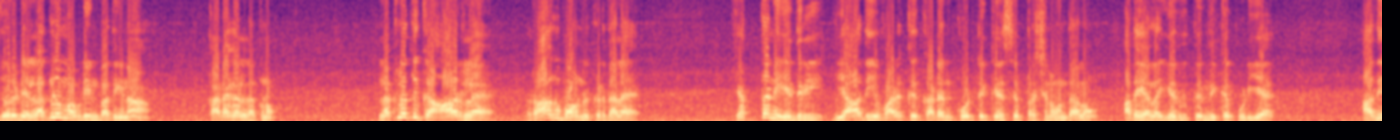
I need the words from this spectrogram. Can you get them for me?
இவருடைய லக்னம் அப்படின்னு பார்த்தீங்கன்னா கடக லக்னம். லக்னத்துக்கு ஆறில் ராகுபவன் இருக்கிறதால எத்தனை எதிரி வியாதி வழக்கு கடன் கோர்ட்டு கேஸு பிரச்சனை வந்தாலும் அதையெல்லாம் எதிர்த்து நிற்கக்கூடிய அதி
